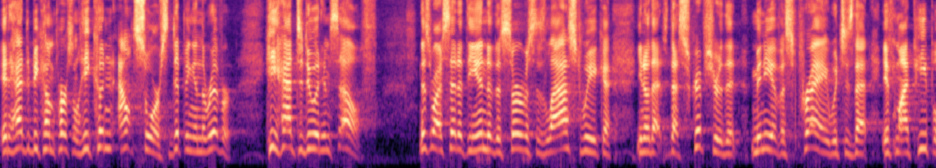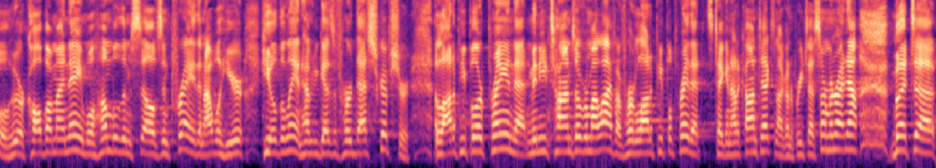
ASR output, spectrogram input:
It had to become personal. He couldn't outsource dipping in the river, he had to do it himself. This is where I said at the end of the services last week, uh, you know, that, that scripture that many of us pray, which is that if my people who are called by my name will humble themselves and pray, then I will hear, heal the land. How many of you guys have heard that scripture? A lot of people are praying that many times over my life. I've heard a lot of people pray that. It's taken out of context. I'm not going to preach that sermon right now. But uh,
